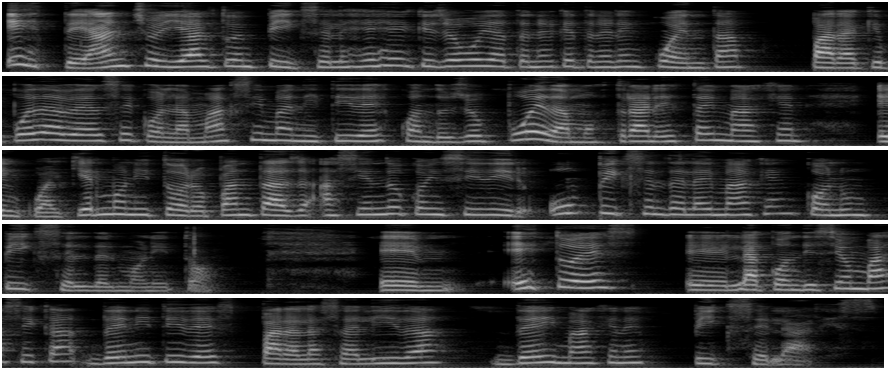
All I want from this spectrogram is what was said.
este ancho y alto en píxeles es el que yo voy a tener que tener en cuenta para que pueda verse con la máxima nitidez cuando yo pueda mostrar esta imagen en cualquier monitor o pantalla haciendo coincidir un píxel de la imagen con un píxel del monitor. Em, esto es eh, la condición básica de nitidez para la salida de imágenes pixelares.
